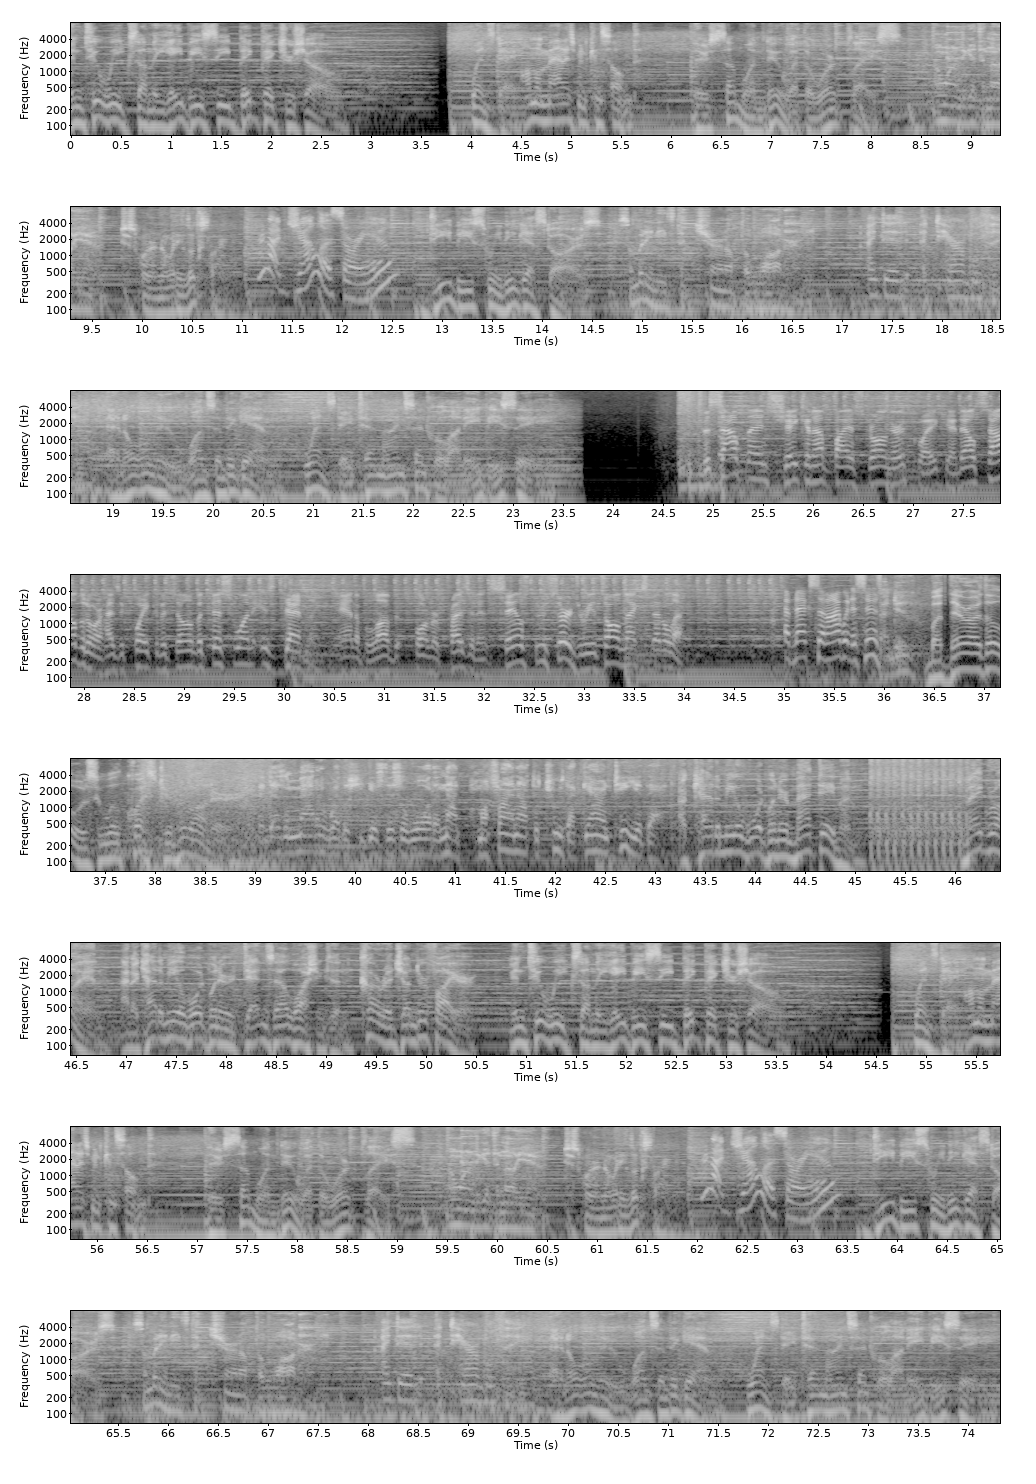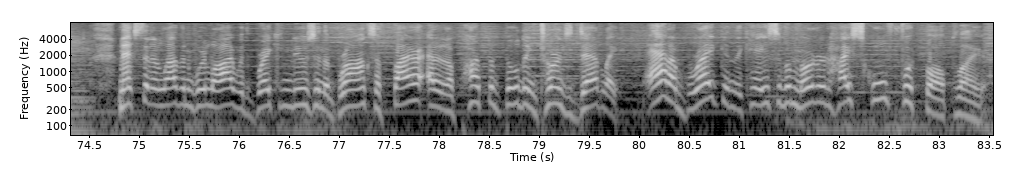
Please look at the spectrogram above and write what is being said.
in two weeks on the ABC Big Picture Show. Wednesday, I'm a management consultant. there's someone new at the workplace. I wanted to get to know you. Just want to know what he looks like. You're not jealous, are you? DB Sweeney guest stars. Somebody needs to churn up the water. I did a terrible thing. And all new Once and Again. Wednesday, 10, 9 central on ABC. The Southland's shaken up by a strong earthquake, and El Salvador has a quake of its own, but this one is deadly. And a beloved former president sails through surgery. It's all next at 11. Up next on Eyewitness News. I do. But there are those who will question her honor. It doesn't matter whether she gets this award or not. I'm gonna find out the truth. I guarantee you that. Academy Award winner Matt Damon. Meg Ryan and Academy Award winner Denzel Washington. Courage Under Fire. In two weeks on the ABC Big Picture Show. Wednesday, I'm a management consultant. there's someone new at the workplace. I wanted to get to know you. Just want to know what he looks like. You're not jealous, are you? DB Sweeney guest stars. Somebody needs to churn up the water. I did a terrible thing. And all new Once and Again. Wednesday, 10, 9 central on ABC. Next at 11, we're live with breaking news in the Bronx. A fire at an apartment building turns deadly. And a break in the case of a murdered high school football player.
